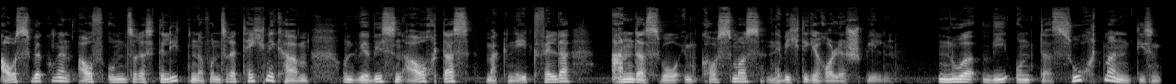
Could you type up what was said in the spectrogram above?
Auswirkungen auf unsere Satelliten, auf unsere Technik haben. Und wir wissen auch, dass Magnetfelder anderswo im Kosmos eine wichtige Rolle spielen. Nur wie untersucht man diesen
